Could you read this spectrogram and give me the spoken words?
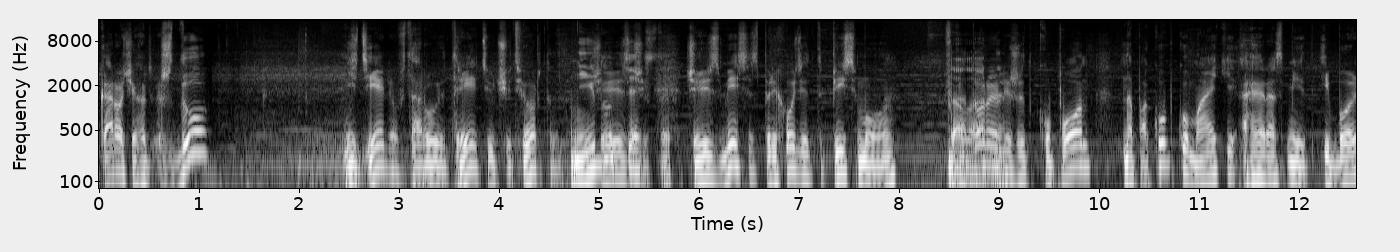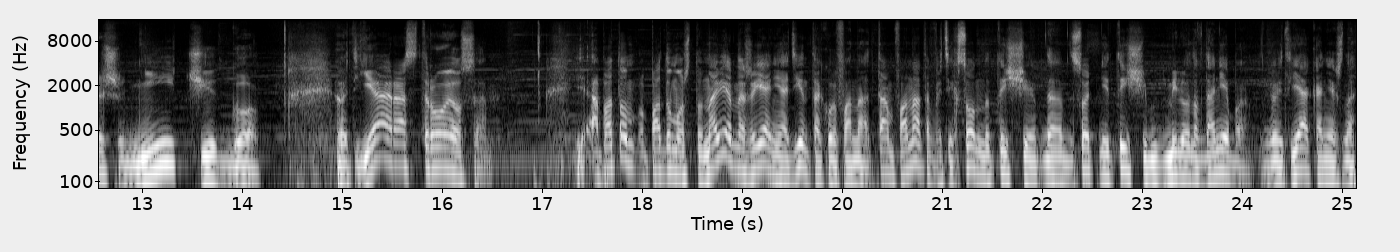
Короче, жду неделю, вторую, третью, четвертую. Не через, тексты. через месяц приходит письмо, в Да которое ладно? лежит купон на покупку майки Аэросмит. И больше ничего. Вот я расстроился. А потом подумал, что, наверное же, я не один такой фанат. Там фанатов этих сотни, тысячи, сотни тысяч, миллионов до неба. Говорит, я, конечно,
